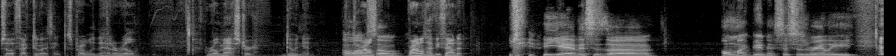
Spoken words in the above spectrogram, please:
so effective. I think is probably they had a real, a real master doing it. Oh wow! Ronald, So Ronald, have you found it? yeah, this is uh. Oh my goodness, this is really.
